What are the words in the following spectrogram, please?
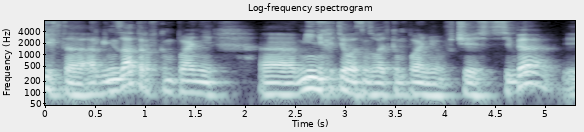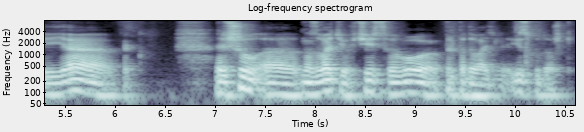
каких-то организаторов компании. Э, мне не хотелось называть компанию в честь себя, и я решил э, назвать ее в честь своего преподавателя из художки.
